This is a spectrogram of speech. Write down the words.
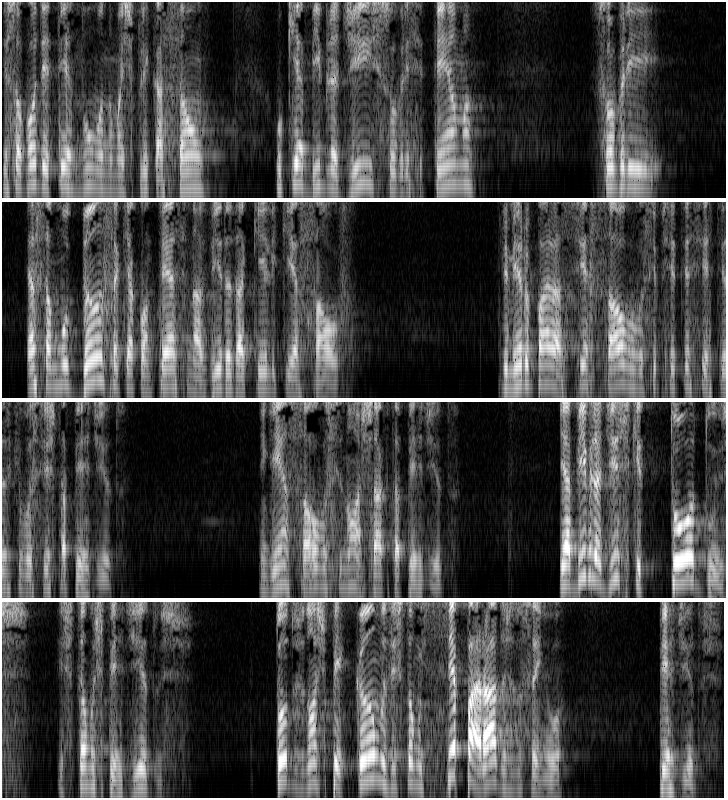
E só vou deter numa, numa explicação, o que a Bíblia diz sobre esse tema, sobre essa mudança que acontece na vida daquele que é salvo. Primeiro, para ser salvo, você precisa ter certeza que você está perdido. Ninguém é salvo se não achar que está perdido. E a Bíblia diz que todos estamos perdidos Todos nós pecamos e estamos separados do Senhor, perdidos.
